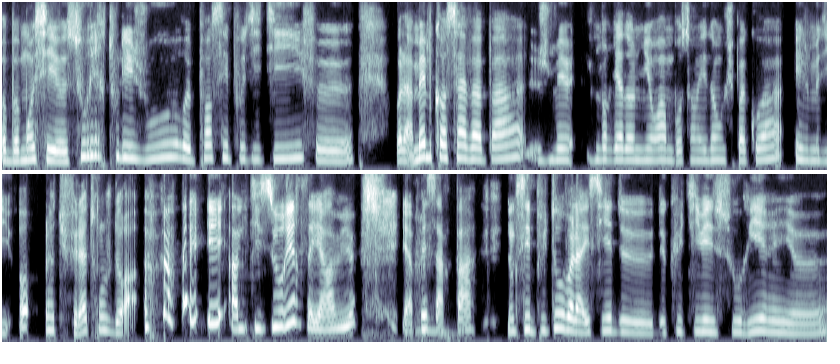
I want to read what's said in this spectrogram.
Oh bah Moi, c'est euh, sourire tous les jours, penser positif. voilà, même quand ça va pas, je, me regarde dans le miroir en me brossant les dents ou je sais pas quoi, et je me dis, oh là, tu fais la tronche de rat. et un petit sourire, ça ira mieux. Et après, ça repart. Donc, c'est plutôt voilà, essayer de, cultiver le sourire euh,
